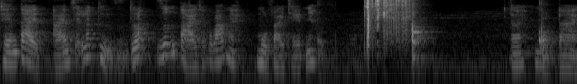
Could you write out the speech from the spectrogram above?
chén tài à em sẽ lắc thử, lắc giữ tài cho các bác này. Một vài chén nhé đây, một tài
